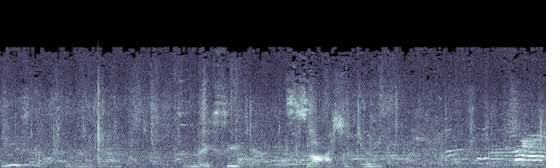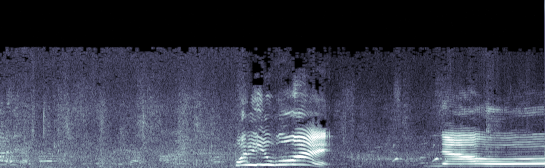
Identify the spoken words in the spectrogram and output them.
Be the stuff. And they see that sausage meat. What do you want? No.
